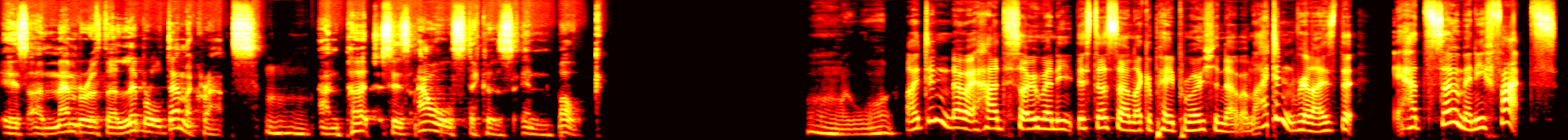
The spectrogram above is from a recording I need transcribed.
is a member of the Liberal Democrats, Mm. and purchases owl stickers in bulk. Oh my god! I didn't know it had so many. This does sound like a paid promotion now. But I'm like, I didn't realize that it had so many facts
